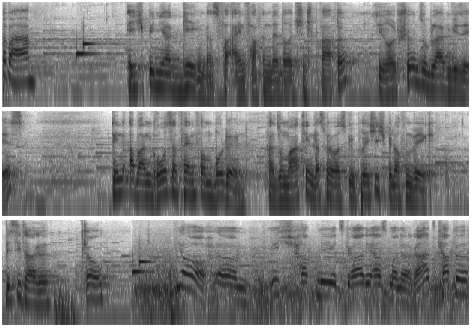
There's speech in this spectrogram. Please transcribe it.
Baba! Ich bin ja gegen das Vereinfachen der deutschen Sprache. Sie soll schön so bleiben, wie sie ist. Bin aber ein großer Fan vom Buddeln. Also Martin, lass mir was übrig, ich bin auf dem Weg. Bis die Tage. Ciao. Ja, ähm, ich habe mir jetzt gerade erstmal eine Radkappe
